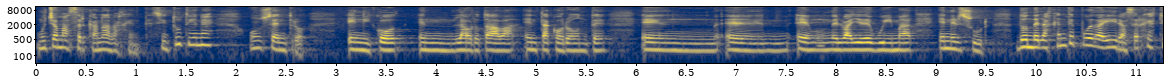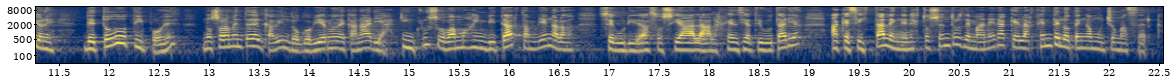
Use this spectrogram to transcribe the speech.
mucho más cercana a la gente. Si tú tienes un centro en Icod, en La Orotava, en Tacoronte, en, el Valle de Guimar, en el sur, donde la gente pueda ir a hacer gestiones de todo tipo, ¿eh? no solamente del Cabildo, Gobierno de Canarias, incluso vamos a invitar también a la Seguridad Social, a la Agencia Tributaria, a que se instalen en estos centros de manera que la gente lo tenga mucho más cerca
